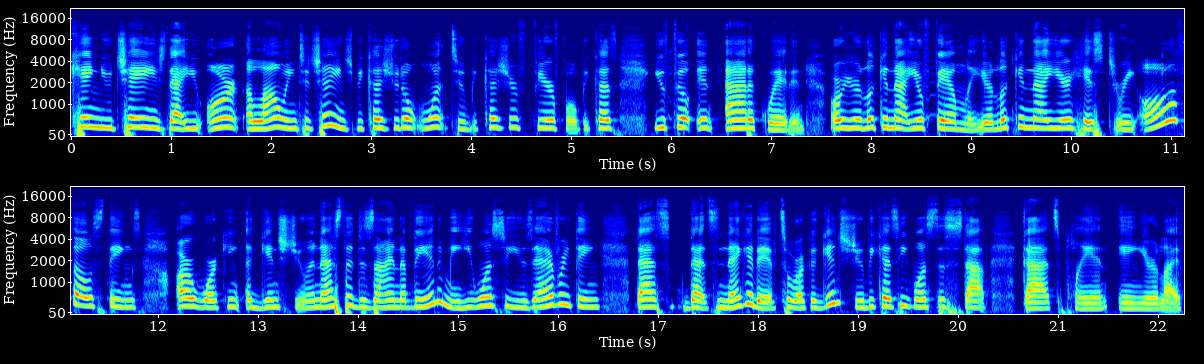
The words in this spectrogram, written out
can you change that you aren't allowing to change because you don't want to, because you're fearful, because you feel inadequate, and or you're looking at your family, you're looking at your history. All of those things are working against you, and that's the design of the enemy. He wants to use everything that's that's negative to work against you because he wants to stop God's plan in your life.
